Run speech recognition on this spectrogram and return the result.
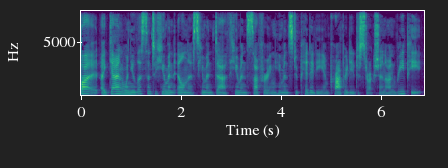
But again, when you listen to human illness, human death, human suffering, human stupidity, and property destruction on repeat,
